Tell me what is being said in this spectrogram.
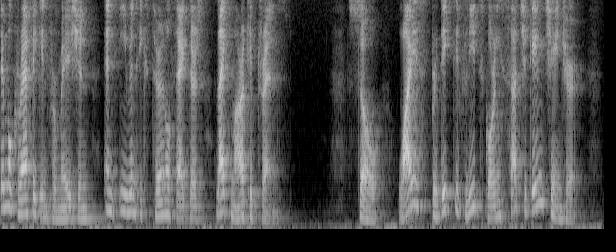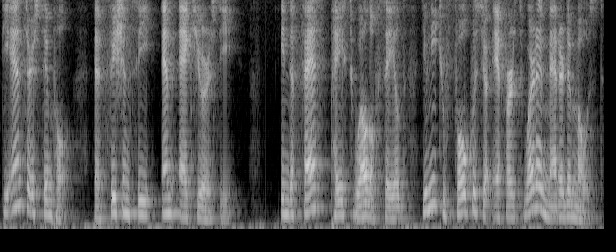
demographic information, and even external factors like market trends. So, why is predictive lead scoring such a game changer? The answer is simple efficiency and accuracy. In the fast-paced world of sales, you need to focus your efforts where they matter the most.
